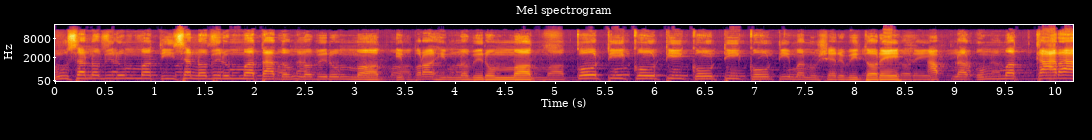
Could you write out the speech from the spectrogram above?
মুসা নবীর উম্মত, ঈসা নবীর উম্মত, আদম নবীর উম্মত, ইব্রাহিম নবীর উম্মত। কোটি কোটি কোটি কোটি মানুষের ভিতরে আপনার উম্মত কারা?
